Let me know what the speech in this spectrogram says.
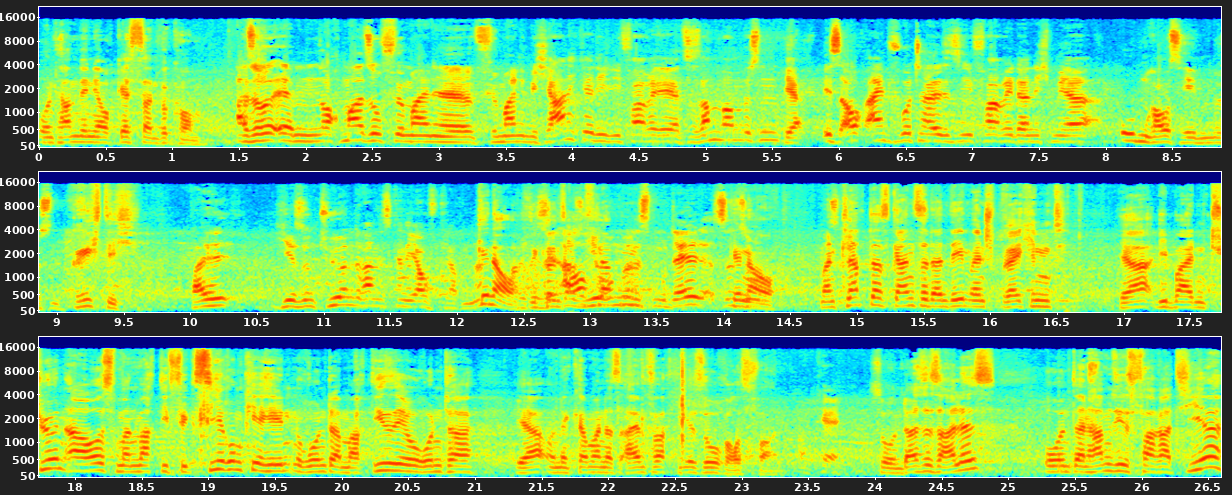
und haben den ja auch gestern bekommen. Also ähm, nochmal so für meine, für meine Mechaniker, die die Fahrräder ja zusammenbauen müssen, ja. ist auch ein Vorteil, dass sie die Fahrräder nicht mehr oben rausheben müssen. Richtig. Weil hier sind Türen dran, das kann ich aufklappen. Ne? Genau, Sie können also aufklappen. das Modell. Das genau. So Man klappt das Ganze dann dementsprechend ja, die beiden Türen aus, man macht die Fixierung hier hinten runter, macht diese hier runter, ja, und dann kann man das einfach hier so rausfahren. Okay. So, und das ist alles. Und dann haben Sie das Fahrrad hier.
